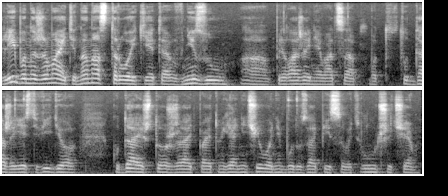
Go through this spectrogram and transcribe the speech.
либо нажимаете на настройки, это внизу э, приложения WhatsApp. Вот тут даже есть видео куда и что жать, поэтому я ничего не буду записывать лучше, чем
